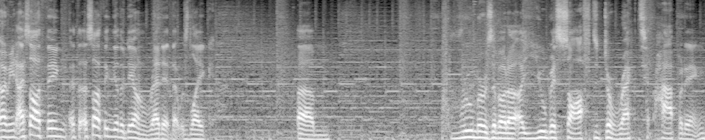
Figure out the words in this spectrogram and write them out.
I mean, I saw a thing, I, I saw a thing the other day on Reddit that was like, um, rumors about a, a Ubisoft Direct happening.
